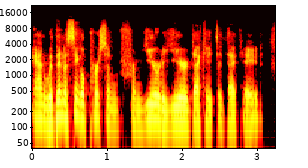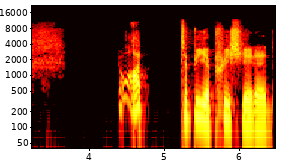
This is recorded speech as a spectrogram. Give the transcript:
and within a single person from year to year, decade to decade, ought to be appreciated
